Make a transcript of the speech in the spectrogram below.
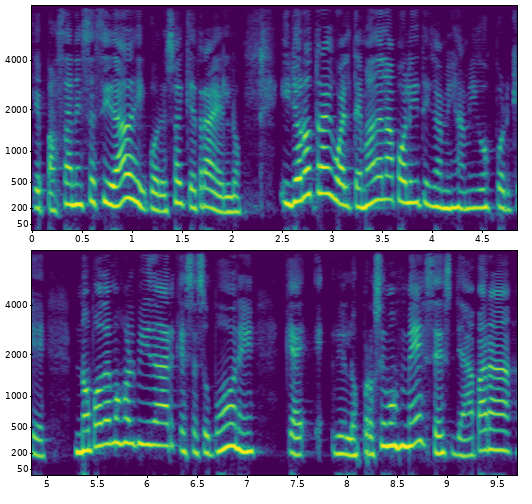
que pasa necesidades y por eso hay que traerlo. Y yo lo traigo al tema de la política, mis amigos, porque no podemos olvidar que se supone que en los próximos meses, ya para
